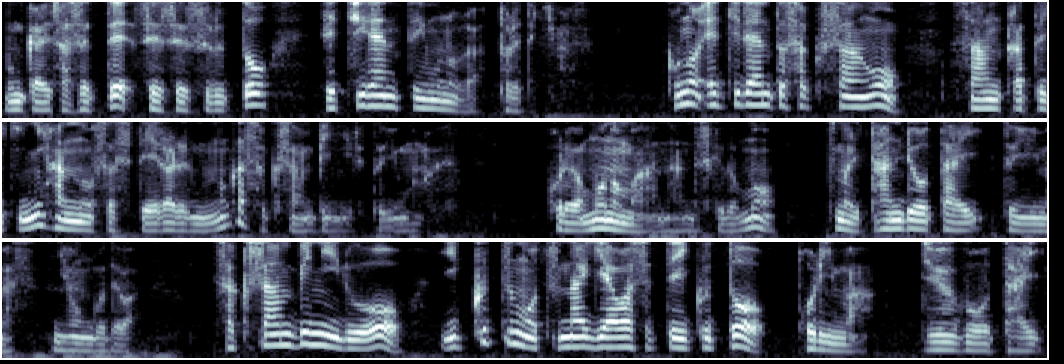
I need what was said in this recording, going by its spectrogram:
分解させて生成すると、エチレンというものが取れてきます。このエチレンと酢酸を酸化的に反応させて得られるものが酢酸ビニルというものです。これはモノマーなんですけども、つまり単量体と言います。日本語では。酢酸ビニルをいくつもつなぎ合わせていくと、ポリマー、重合体、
